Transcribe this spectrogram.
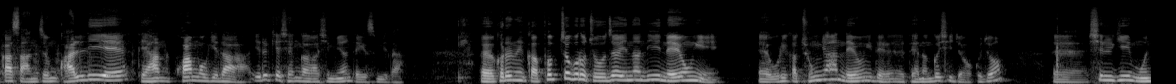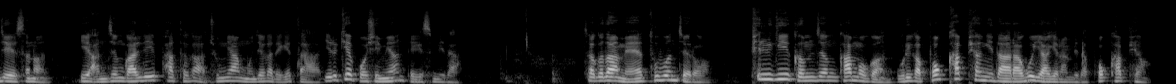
가스 안전 관리에 대한 과목이다. 이렇게 생각하시면 되겠습니다. 그러니까 법적으로 주어져 있는 이 내용이 우리가 중요한 내용이 되, 는 것이죠. 그죠? 실기 문제에서는 이 안전관리 파트가 중요한 문제가 되겠다. 이렇게 보시면 되겠습니다. 자, 그 다음에 두 번째로 필기 검정 과목은 우리가 복합형이다라고 이야기를 합니다. 복합형.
